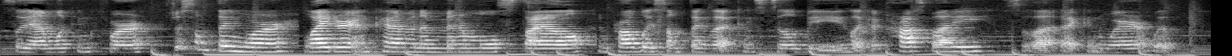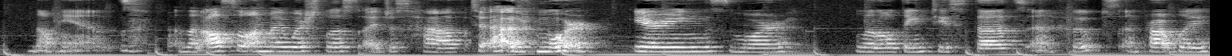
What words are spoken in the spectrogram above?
So yeah, I'm looking for just something more lighter and kind of in a minimal style and probably something that can still be like a crossbody so that I can wear it with no hands. And then also on my wish list, I just have to add more earrings, more little dainty studs and hoops, and probably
